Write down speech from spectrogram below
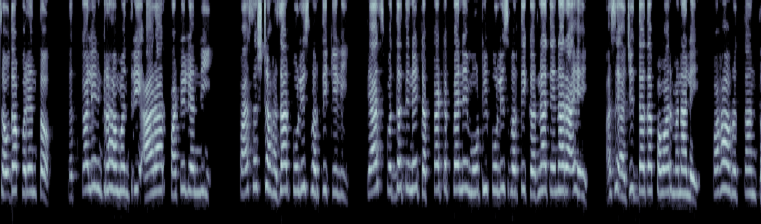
चौदा पर्यंत तत्कालीन गृहमंत्री आर आर पाटील यांनी पासष्ट हजार पोलीस भरती केली. त्याच पद्धतीने टप्प्याटप्प्याने मोठी पोलीस भरती करण्यात येणार आहे असे अजितदादा पवार म्हणाले. पहा वृत्तांत.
